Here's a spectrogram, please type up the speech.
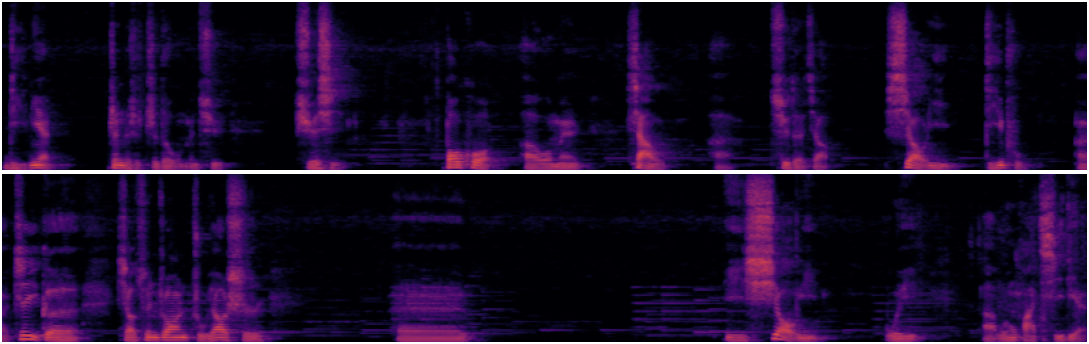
理念，真的是值得我们去学习。包括啊，我们下午啊去的叫孝义迪普啊，这个小村庄主要是呃。以孝义为啊文化起点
